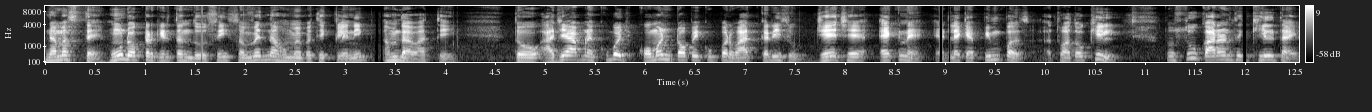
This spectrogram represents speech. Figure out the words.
નમસ્તે, હું ડૉક્ટર કીર્તન દોશી, સંવેદના હોમિયોપેથિક ક્લિનિક, અમદાવાદથી. તો આજે આપણે ખૂબ જ કોમન ટોપિક ઉપર વાત કરીશું, જે છે એકને, એટલે કે પિમ્પલ્સ અથવા તો ખીલ. તો શું કારણથી ખીલ થાય?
